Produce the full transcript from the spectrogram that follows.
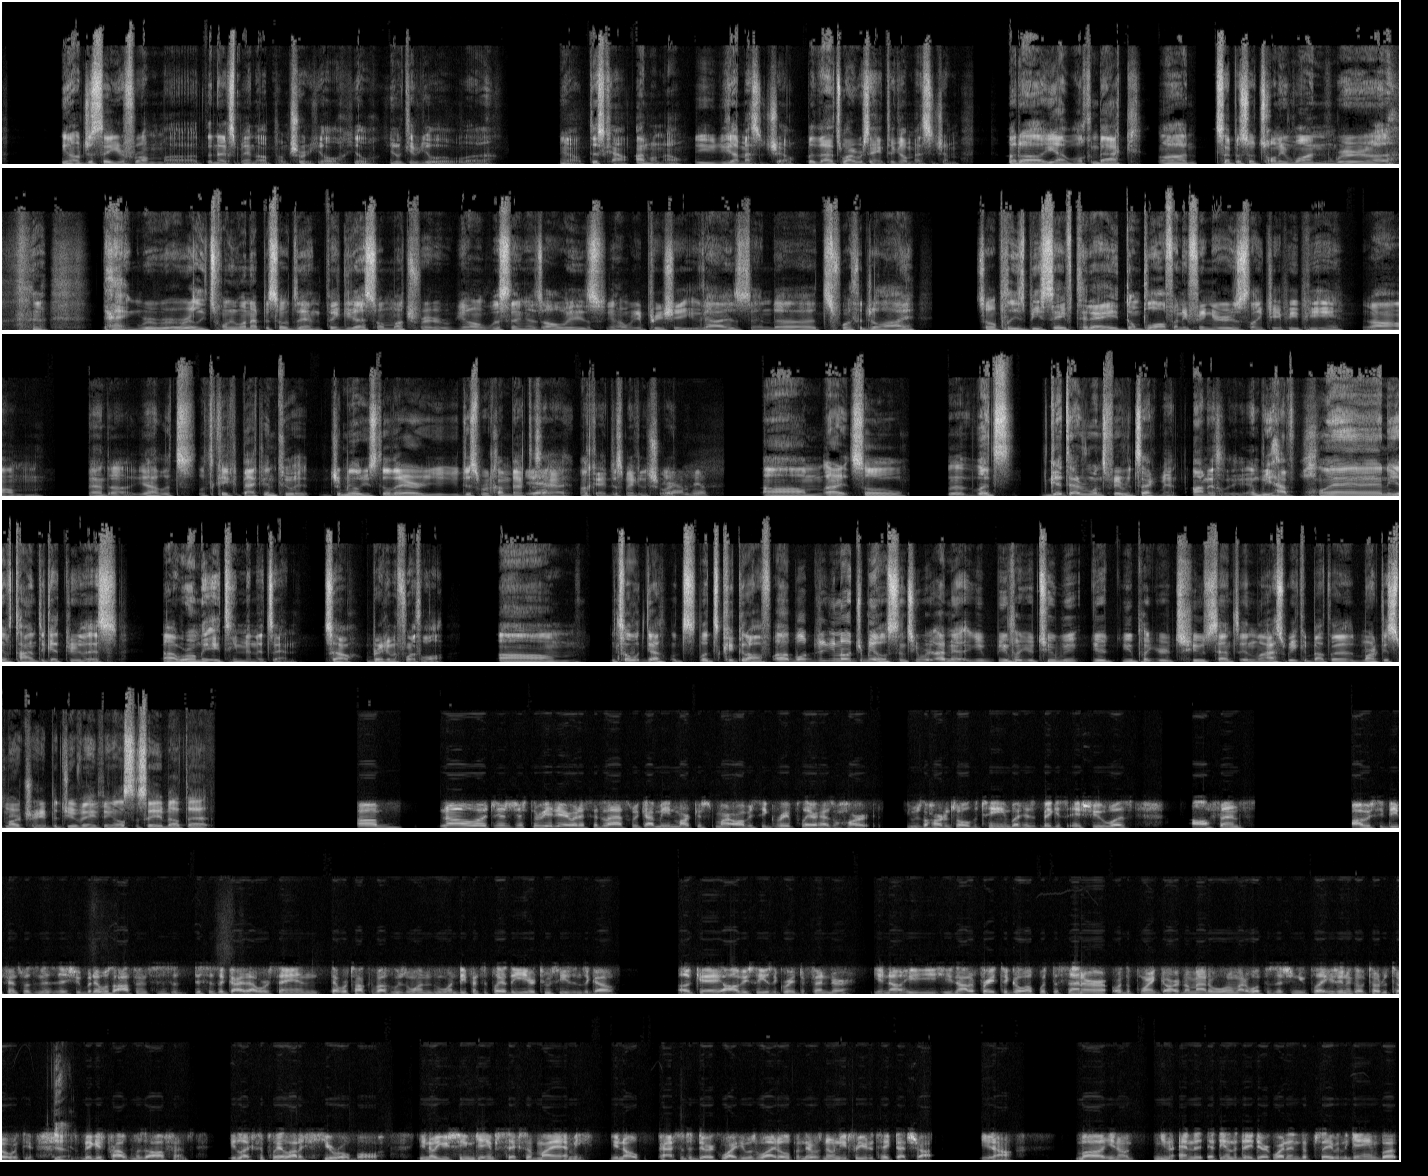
you know, just say you're from uh, the next man up. I'm sure he'll he'll he'll give you a little uh, you know discount. I don't know. You, you got message Joe, but that's why we're saying to go message him. But uh, yeah, welcome back. Uh, it's episode 21. We're uh, dang, we're, we're really 21 episodes in. Thank you guys so much for you know listening as always. You know we appreciate you guys, and uh, it's Fourth of July, so please be safe today. Don't blow off any fingers like JPP. Um, and uh, yeah, let's let's kick it back into it. Jamil, you still there? you, you just were coming back to say hi? Okay, just making sure. Yeah, I'm here. Um, all right, so uh, let's get to everyone's favorite segment, honestly. And we have plenty of time to get through this. Uh, we're only 18 minutes in, so breaking the fourth wall. Um, so yeah, let's let's kick it off. Uh, well, you know, Jamil, since you were, I mean, you you put your two you you put your two cents in last week about the Marcus Smart trade, but do you have anything else to say about that? Um, no, just just to reiterate what I said last week. I mean, Marcus Smart, obviously great player, has a heart. He was the heart and soul of the team, but his biggest issue was offense. Obviously, defense wasn't his issue, but it was offense. This is a, this is a guy that we're saying that we're talking about who's won who won defensive player of the year two seasons ago. Okay, obviously he's a great defender. You know, he he's not afraid to go up with the center or the point guard. No matter no matter what position you play, he's going to go toe to toe with you. Yeah. His biggest problem is offense. He likes to play a lot of hero ball. You know, you've seen Game Six of Miami. You know, pass it to Derrick White. He was wide open. There was no need for you to take that shot. You know, uh, you know, you know, and at the end of the day, Derrick White ended up saving the game. But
